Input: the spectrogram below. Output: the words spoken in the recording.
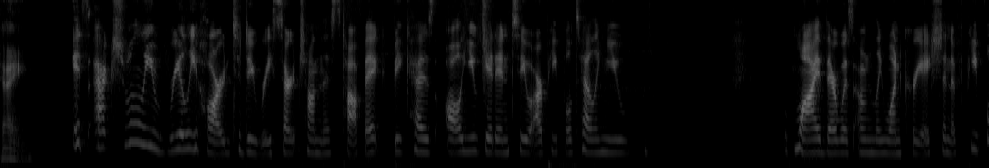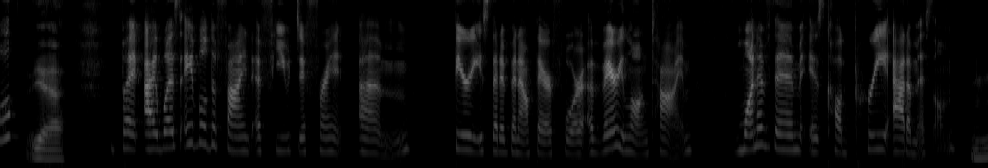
Cain. It's actually really hard to do research on this topic because all you get into are people telling you why there was only one creation of people. Yeah. But I was able to find a few different um, theories that have been out there for a very long time. One of them is called pre Adamism, hmm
